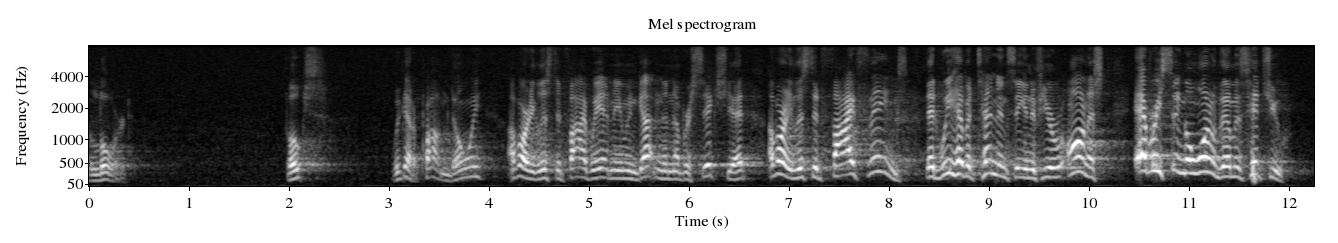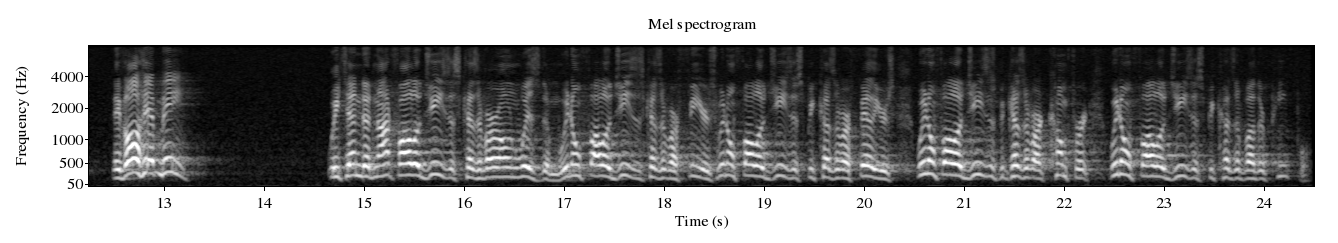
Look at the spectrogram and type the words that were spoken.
the Lord. Folks, we got a problem, don't we? I've already listed five. We haven't even gotten to number six yet. I've already listed five things that we have a tendency, and if you're honest, every single one of them has hit you. They've all hit me. We tend to not follow Jesus because of our own wisdom. We don't follow Jesus because of our fears. We don't follow Jesus because of our failures. We don't follow Jesus because of our comfort. We don't follow Jesus because of other people.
